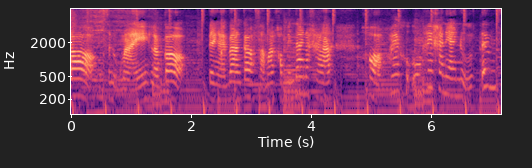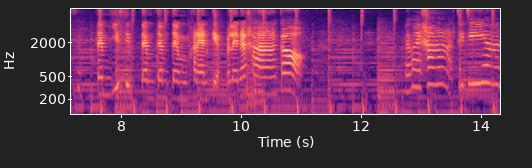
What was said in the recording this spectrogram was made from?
ก็สนุกไหม แล้วก็เป็นยังไงบ้างก็สามารถคอมเมนต์ได้นะคะ ขอให้ครูอุ้มให้คะแนนหนูเต็มเต็ม 20 เต็มเต็มเต็มคะแนนเก็บไปเลยนะคะ ก็บ๊ายบายค่ะเจียน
